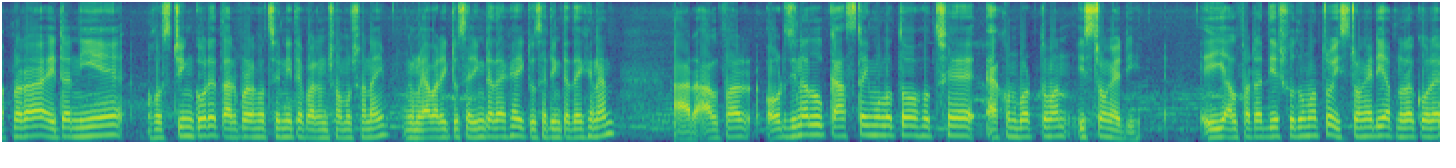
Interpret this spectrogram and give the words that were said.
আপনারা এটা নিয়ে হোস্টিং করে তারপরে হচ্ছে নিতে পারেন, সমস্যা নাই। আমি আবার একটু সেটিংটা দেখাই, একটু সেটিংটা দেখে নেন। আর আলফার অরিজিনাল কাজটাই মূলত হচ্ছে এখন বর্তমান স্ট্রং আইডি এই আলফাটা দিয়ে শুধুমাত্র স্ট্রং আইডি আপনারা করে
